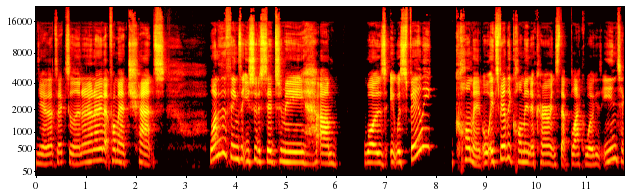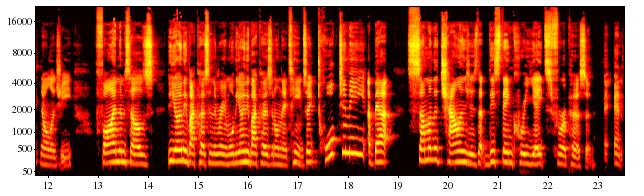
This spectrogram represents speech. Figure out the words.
Yeah, that's excellent. And I know that from our chats, one of the things that you sort of said to me um, was it was fairly common, or it's fairly common occurrence that black workers in technology find themselves the only black person in the room or the only black person on their team. So, talk to me about some of the challenges that this then creates for a person. And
